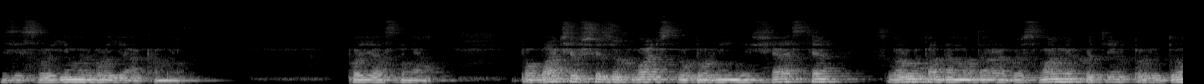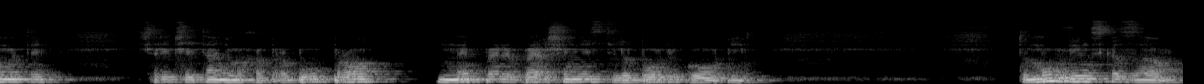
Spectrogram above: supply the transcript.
зі своїми вояками. Пояснення. Побачивши зухвальство богині щастя, Сварупа Дамодара Госвамі хотів повідомити Шрі Чайтані Махапрабу про неперевершеність любові Гопі. Тому він сказав,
